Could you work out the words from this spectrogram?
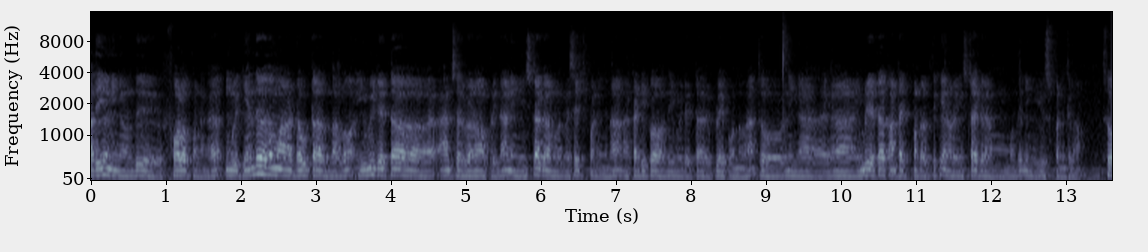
அதையும் நீங்கள் வந்து ஃபாலோ பண்ணுங்கள் உங்களுக்கு எந்த விதமான டவுட்டாக இருந்தாலும் இமீடியட்டாக ஆன்சர் வேணும் அப்படின்னா நீங்கள் இன்ஸ்டாகிராமில் மெசேஜ் பண்ணிங்கன்னா நான் கண்டிப்பாக வந்து இமீடியட்டாக ரிப்ளை பண்ணுவேன். ஸோ நீங்கள் இமீடியட்டாக காண்டாக்ட் பண்ணுறதுக்கு என்னோட இன்ஸ்டாகிராம் வந்து நீங்கள் யூஸ் பண்ணிக்கலாம். ஸோ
